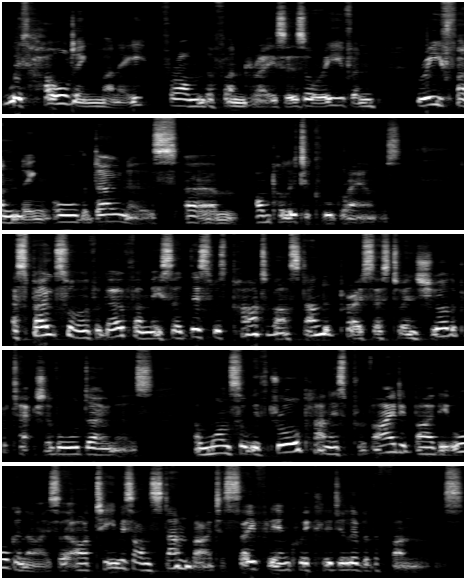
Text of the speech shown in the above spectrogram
withholding money from the fundraisers or even refunding all the donors um, on political grounds. A spokeswoman for GoFundMe said this was part of our standard process to ensure the protection of all donors. And once a withdrawal plan is provided by the organiser, our team is on standby to safely and quickly deliver the funds.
